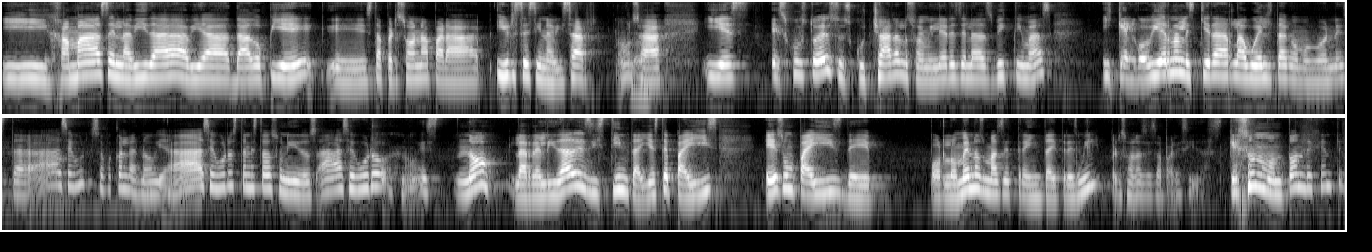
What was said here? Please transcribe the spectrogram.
y jamás en la vida había dado pie eh, esta persona para irse sin avisar, ¿no? O sea, y es, es justo eso, escuchar a los familiares de las víctimas y que el gobierno les quiera dar la vuelta como con esta, ah, seguro se fue con la novia, ah, seguro está en Estados Unidos, ah, seguro, no, es, no, la realidad es distinta y este país es un país de por lo menos más de 33 mil personas desaparecidas, que es un montón de gente.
